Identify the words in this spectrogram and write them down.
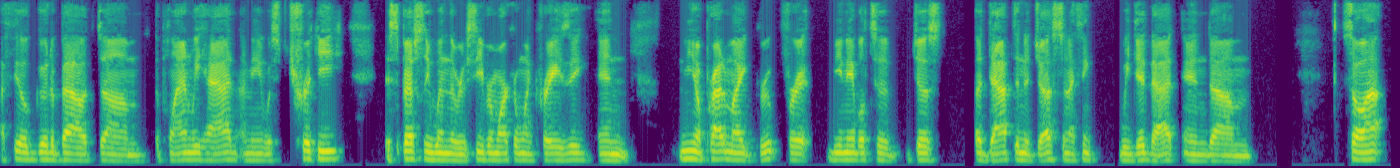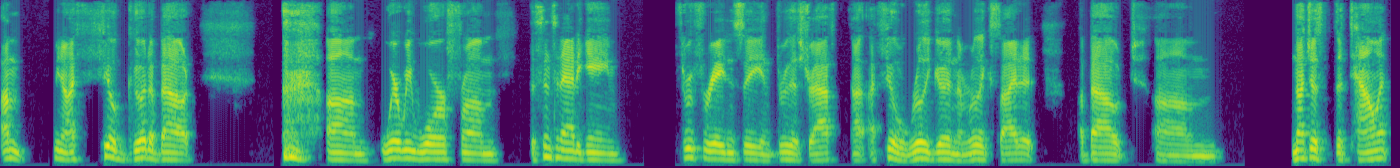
I feel good about um, the plan we had. I mean, it was tricky, especially when the receiver market went crazy. And, you know, proud of my group for it being able to just adapt and adjust. And I think we did that. And um, so I, am you know, I feel good about um, where we were from the Cincinnati game through free agency and through this draft. I, I feel really good and I'm really excited about um, not just the talent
